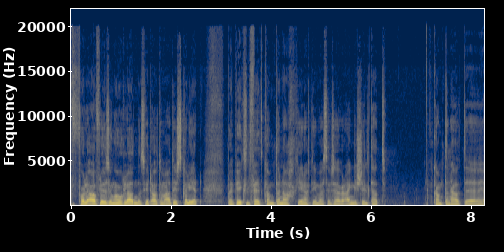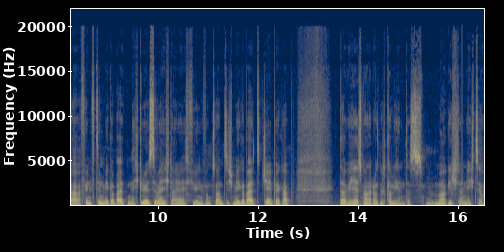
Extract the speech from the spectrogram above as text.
volle Auflösung hochladen, das wird automatisch skaliert. Bei Pixelfed kommt danach, je nachdem, was der Server eingestellt hat, kommt dann halt äh, ja, 15 Megabyte nicht größer. Wenn ich da eine 25 Megabyte JPEG habe, darf ich erstmal runterskalieren. Das mag ich dann nicht so.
